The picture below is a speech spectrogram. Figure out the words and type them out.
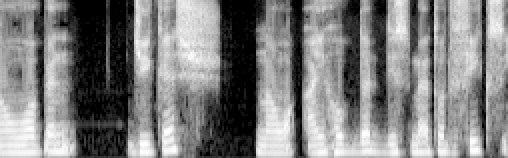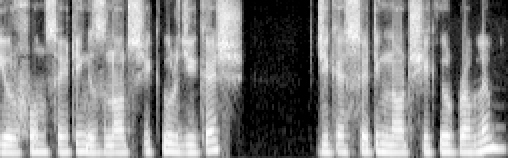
now open Gcash. Now I hope that this method fix your phone setting is not secure Gcash. Gcash setting not secure problem.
